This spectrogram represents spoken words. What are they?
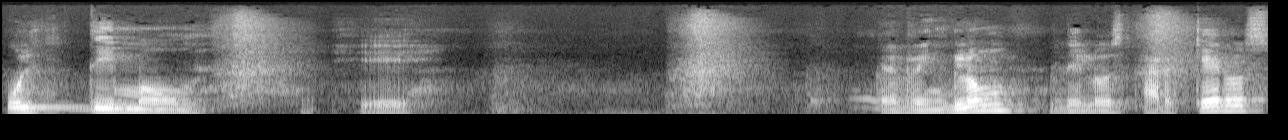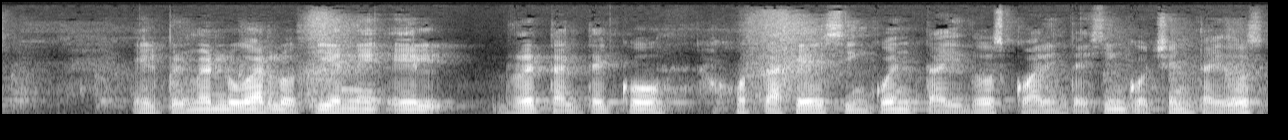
último eh, el renglón de los arqueros, el primer lugar lo tiene el retalteco JG 52 45 82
